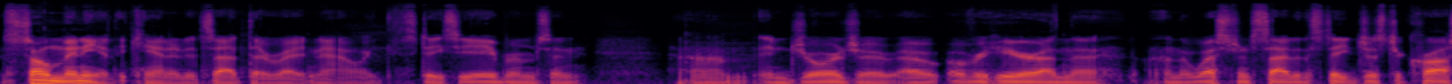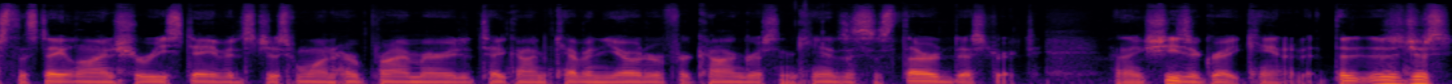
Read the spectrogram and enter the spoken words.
so many of the candidates out there right now, like Stacey Abrams and um, in Georgia. Uh, over here on the on the western side of the state, just across the state line, Sharice Davids just won her primary to take on Kevin Yoder for Congress in Kansas's third district. I think she's a great candidate. There's just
